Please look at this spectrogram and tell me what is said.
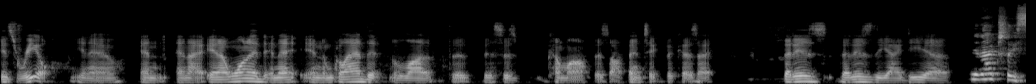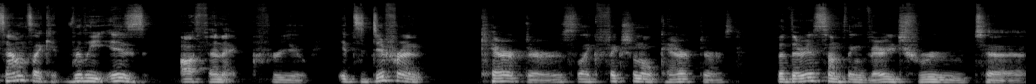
it's real, you know, and and I and I wanted and I and I'm glad that a lot of the this has come off as authentic because I that is that is the idea. It actually sounds like it really is authentic for you. It's different characters, like fictional characters, but there is something very true to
